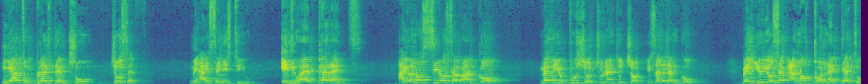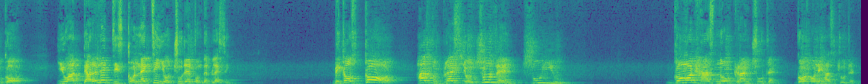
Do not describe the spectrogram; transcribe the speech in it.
He had to bless them through Joseph. May I say this to you? If you are a parent and you are not serious about God, maybe you push your children to church, you say let them go. But you yourself are not connected to God. You are directly disconnecting your children from the blessing. Because God has to bless your children through you. God has no grandchildren, God only has children.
